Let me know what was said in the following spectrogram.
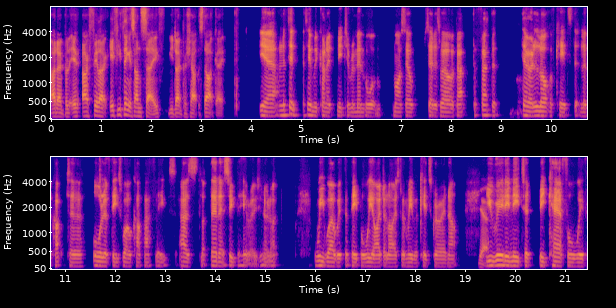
I don't believe. I feel like if you think it's unsafe, you don't push out the start gate. Yeah, and I think I think we kind of need to remember what Marcel said as well about the fact that there are a lot of kids that look up to all of these World Cup athletes as like, they're their superheroes. You know, like we were with the people we idolized when we were kids growing up. Yeah. You really need to be careful with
